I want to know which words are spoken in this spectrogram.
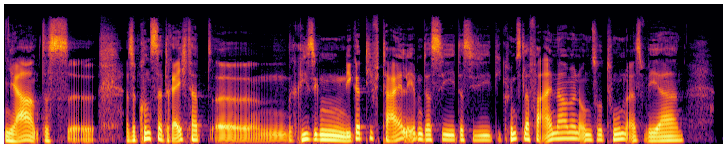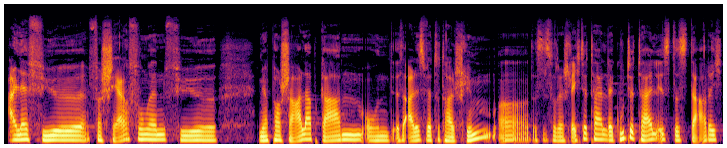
Ja, das äh, also Kunst hat recht hat äh, einen riesigen Negativteil eben, dass sie, dass sie die Künstler vereinnahmen und so tun, als wären alle für Verschärfungen, für mehr Pauschalabgaben und alles wäre total schlimm. Äh, das ist so der schlechte Teil. Der gute Teil ist, dass dadurch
